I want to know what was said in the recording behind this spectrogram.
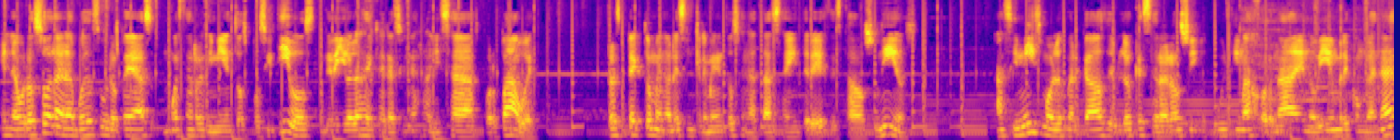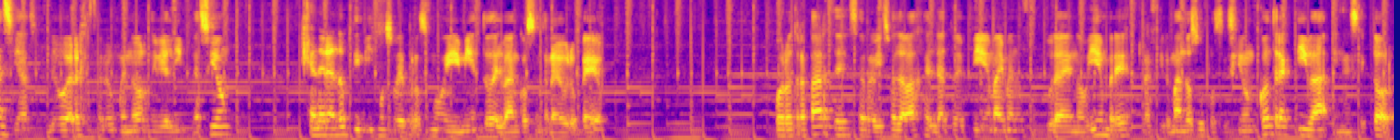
En la eurozona, las bolsas europeas muestran rendimientos positivos debido a las declaraciones realizadas por Powell respecto a menores incrementos en la tasa de interés de Estados Unidos. Asimismo, los mercados de bloques cerraron su última jornada de noviembre con ganancias, luego de registrar un menor nivel de inflación, generando optimismo sobre el próximo movimiento del Banco Central Europeo. Por otra parte, se revisó la baja el dato de PMI manufactura de noviembre, reafirmando su posición contractiva en el sector.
